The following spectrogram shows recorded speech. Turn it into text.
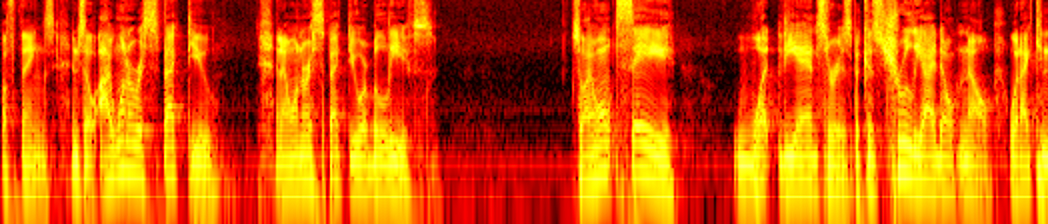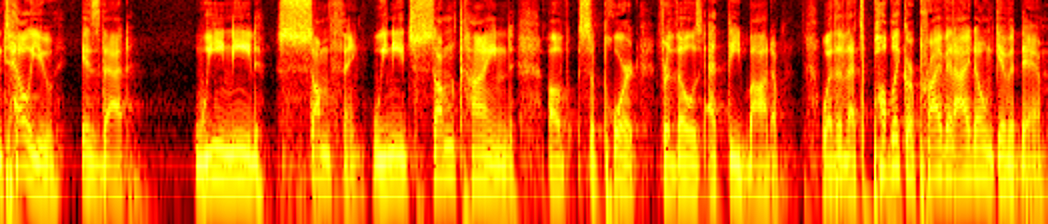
of things. And so I want to respect you, and I want to respect your beliefs. So I won't say what the answer is because truly I don't know. What I can tell you is that we need something. We need some kind of support for those at the bottom. Whether that's public or private, I don't give a damn.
